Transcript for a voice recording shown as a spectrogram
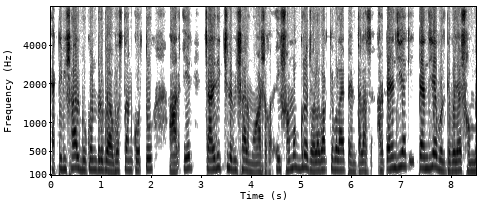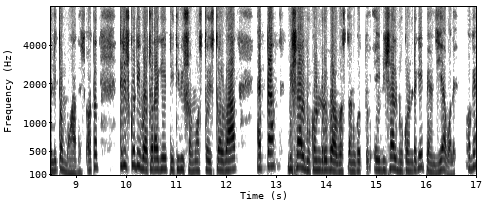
একটি বিশাল ভূখণ্ড রূপে অবস্থান করত আর এর চারিদিক ছিল বিশাল মহাসাগর। এই সমগ্র জলভাগকে বলা হয় প্যান্থালাসা। আর প্যানজিয়া কি? প্যানজিয়া বলতে বোঝায় সম্মিলিত মহাদেশ। অর্থাৎ তিরিশ কোটি বছর আগে পৃথিবীর সমস্ত স্থলভাগ একটা বিশাল ভূখণ্ড রূপে অবস্থান করত। এই বিশাল ভূখণ্ডকেই প্যাঞ্জিয়া বলে। ওকে,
